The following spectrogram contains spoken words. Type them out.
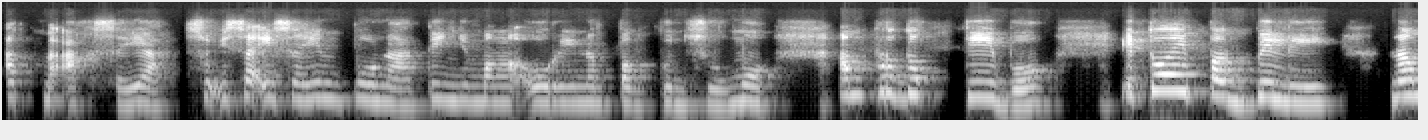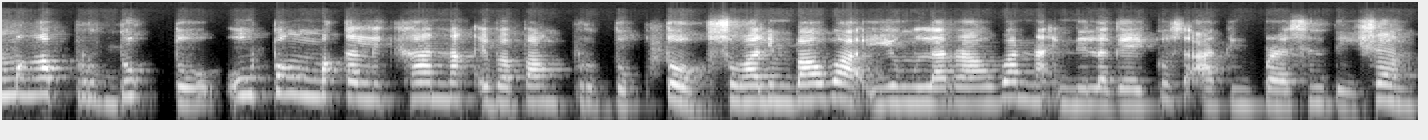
at maaksaya. So isa-isahin po natin yung mga uri ng pagkonsumo. Ang produktibo, ito ay pagbili ng mga produkto upang makalikha ng iba pang produkto. So halimbawa, yung larawan na inilagay ko sa ating presentation.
